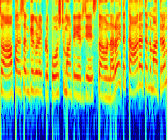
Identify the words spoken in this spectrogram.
సో ఆ పర్సన్కి కూడా ఇప్పుడు పోస్ట్ మార్టం చేస్తా ఉన్నారు. అయితే కార్ అతను మాత్రం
